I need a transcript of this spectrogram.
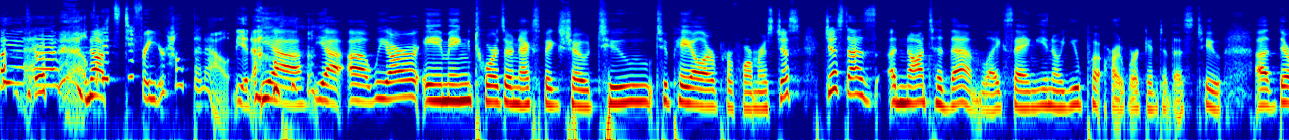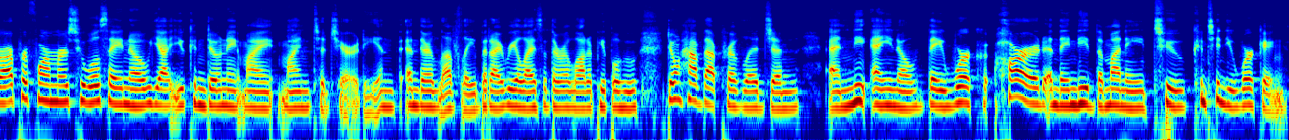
yeah, well, Not, but it's different. You're helping out, you know. yeah, yeah. Uh, we are aiming towards our next big show to to pay all our performers just just as a nod to them, like saying, you know, you put hard work into this too. Uh, there are performers who will say, no, yeah, you can donate my mine to charity, and and they're lovely. But I realize that there are a lot of people who don't have that privilege and and need and you know they work hard and they need the money to continue working.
